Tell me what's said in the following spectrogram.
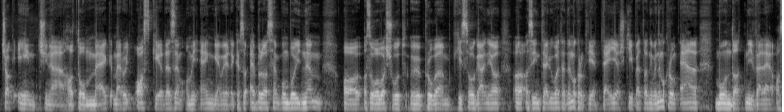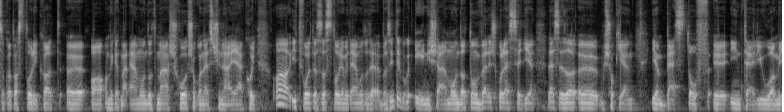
csak én csinálhatom meg, mert hogy azt kérdezem, ami engem érdekel. Szóval ebből a szempontból így nem az olvasót próbálom kiszolgálni az interjúval, tehát nem akarok ilyen teljes kép képet adni, vagy nem akarom elmondatni vele azokat a sztorikat, amiket már elmondott máshol. Sokan ezt csinálják, hogy ah, itt volt ez a sztori, amit elmondott ebbe az interjúban, én is elmondatom vele, és akkor lesz egy ilyen, lesz ez a sok ilyen, ilyen best of interjú, ami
